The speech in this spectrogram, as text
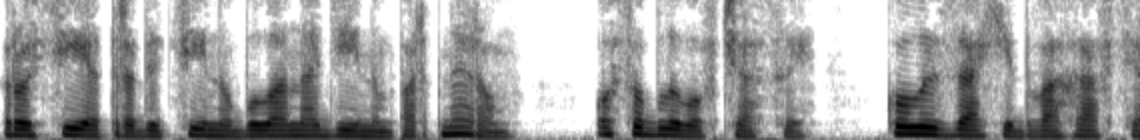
Росія традиційно була надійним партнером, особливо в часи, коли Захід вагався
